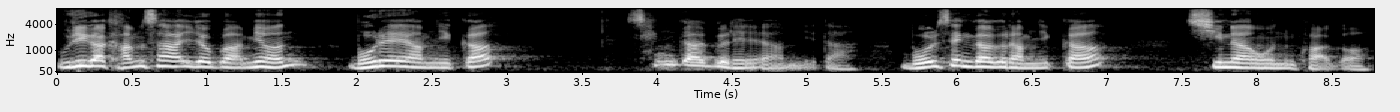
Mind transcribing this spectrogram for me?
우리가 감사하려고 하면 뭘 해야 합니까? 생각을 해야 합니다. 뭘 생각을 합니까? 지나온 과거,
